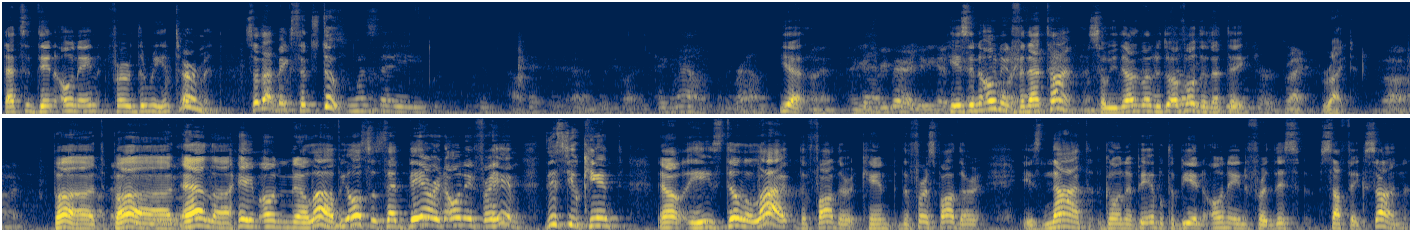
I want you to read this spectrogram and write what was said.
that's a din onain for the reinterment. So that makes sense So too. once they, uh, what do you call it, take him out ground. Yeah. Right. And he gets reburied. he gets- He's an gets onin for that reborn. time, so he doesn't let her do So avoda that day. Right. Right. Uh, But but Ella him onin alav. We also said they are an onin for him. This you can't. Now he's still alive. The father can. The first father is not going to be able to be an onin for this safek son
